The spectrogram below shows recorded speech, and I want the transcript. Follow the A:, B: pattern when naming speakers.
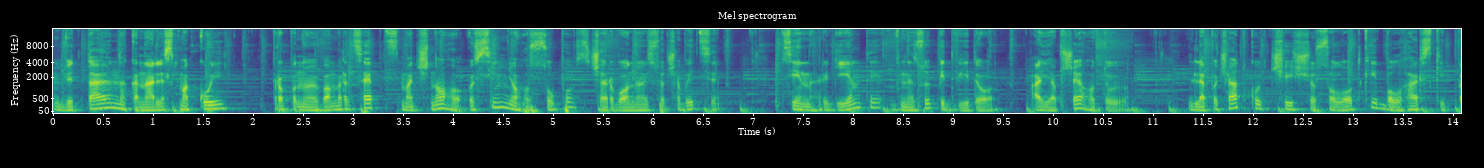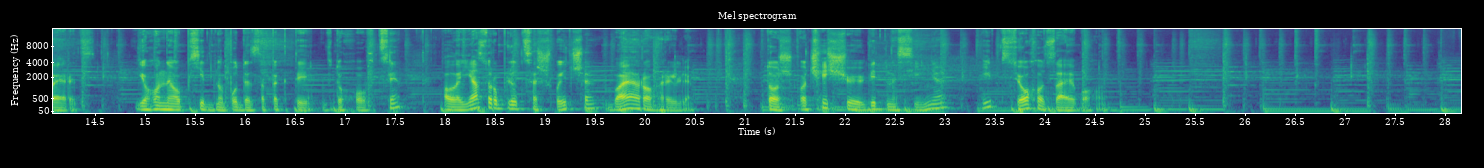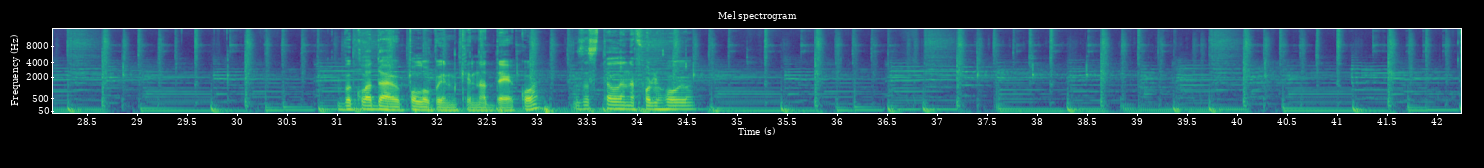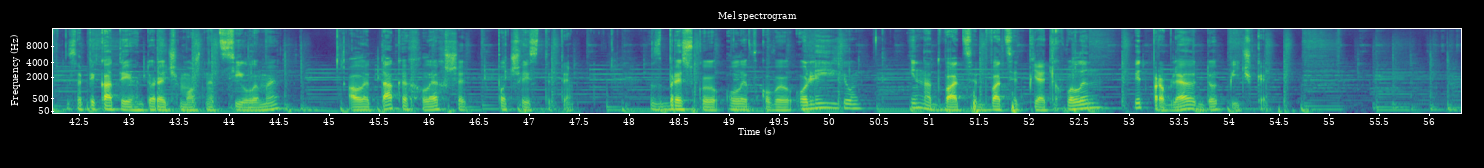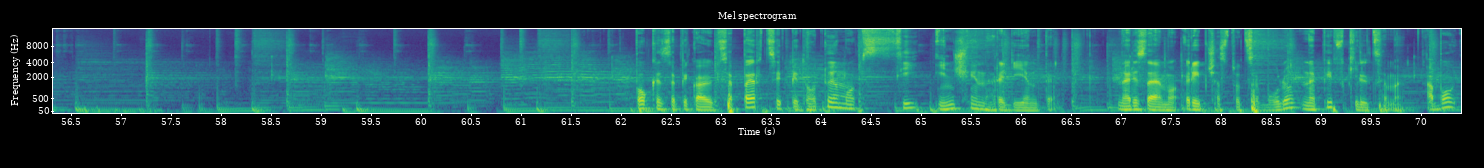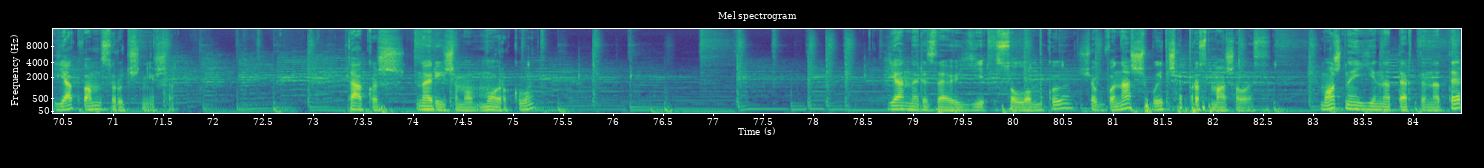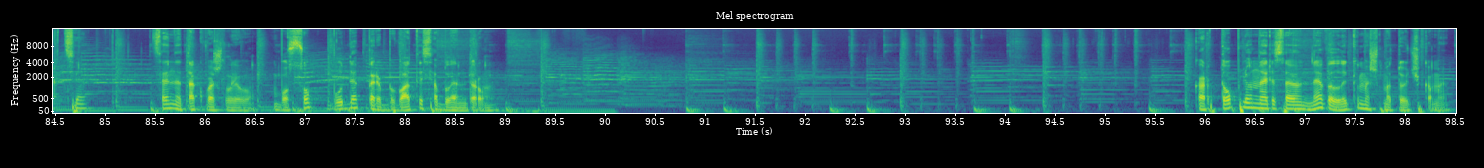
A: Вітаю на каналі Смакуй! Пропоную вам рецепт смачного осіннього супу з червоної сочевиці. Всі інгредієнти внизу під відео, а я вже готую. Для початку чищу солодкий болгарський перець. Його необхідно буде запекти в духовці, але я зроблю це швидше в аерогрилі. Тож очищую від насіння і всього зайвого. Викладаю половинки на деко, застелене фольгою. Запікати їх, до речі, можна цілими, але так їх легше почистити. Збризкую оливковою олією і на 20-25 хвилин відправляю до пічки. Поки запікаються перці, підготуємо всі інші інгредієнти. Нарізаємо рібчасту цибулю напівкільцями або як вам зручніше. Також наріжемо моркву. Я нарізаю її соломкою, щоб вона швидше просмажилась. Можна її натерти на терці, це не так важливо, бо суп буде перебиватися блендером. Картоплю нарізаю невеликими шматочками.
